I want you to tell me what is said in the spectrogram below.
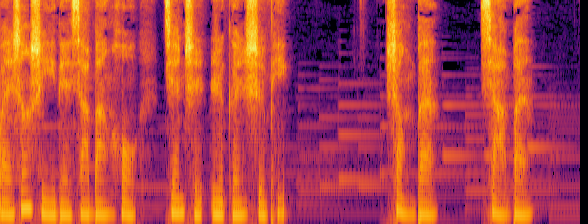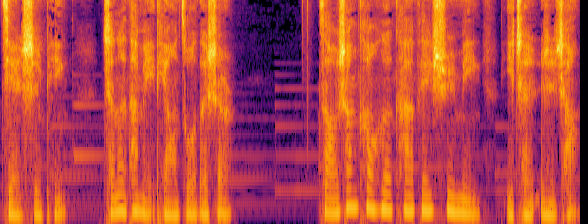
晚上十一点下班后坚持日更视频，上班、下班、剪视频成了他每天要做的事儿。早上靠喝咖啡续命已成日常。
